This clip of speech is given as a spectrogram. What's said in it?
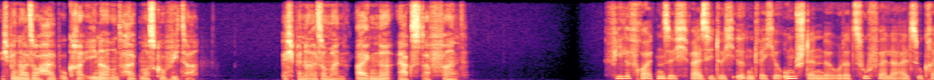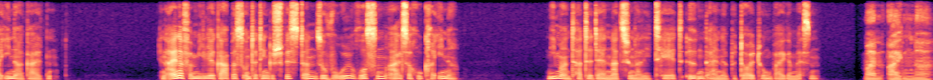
Ich bin also halb Ukrainer und halb Moskowiter. Ich bin also mein eigener ärgster Feind. Viele freuten sich, weil sie durch irgendwelche Umstände oder Zufälle als Ukrainer galten. In einer Familie gab es unter den Geschwistern sowohl Russen als auch Ukrainer. Niemand hatte der Nationalität irgendeine Bedeutung beigemessen. Mein eigener,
